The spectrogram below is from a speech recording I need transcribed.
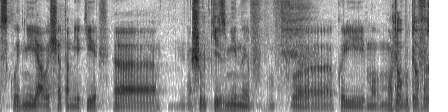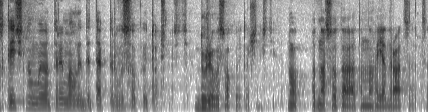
складні явища, там які. Е, Швидкі зміни в, в е, корі мо- можуть бути Тобто, просто фактично, ми отримали детектор високої точності. дуже високої точності. Ну, одна сота атомного ядра це, це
